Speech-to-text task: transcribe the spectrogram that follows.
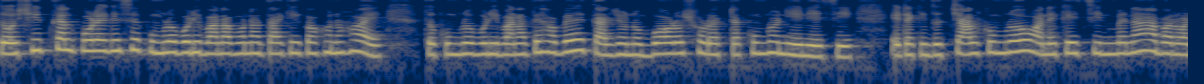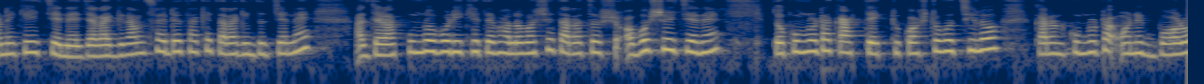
তো শীতকাল পড়ে গেছে, কুমড়ো বড়ি বানাবো না তা কি কখনো হয়? তো কুমড়ো বড়ি বানাতে হবে, তার জন্য বড় সড়ো একটা কুমড়ো নিয়ে নিয়েছি। এটা কিন্তু চাল কুমড়ো, অনেকেই চিনবে না, আবার অনেকেই চেনে। যারা গ্রাম সাইডে থাকে তারা কিন্তু চেনে, আর যারা কুমড়ো বড়ি খেতে ভালোবাসে তারা তো অবশ্যই চেনে। তো কুমড়োটা কাটতে একটু কষ্ট হচ্ছিল, কারণ কুমড়োটা অনেক বড়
